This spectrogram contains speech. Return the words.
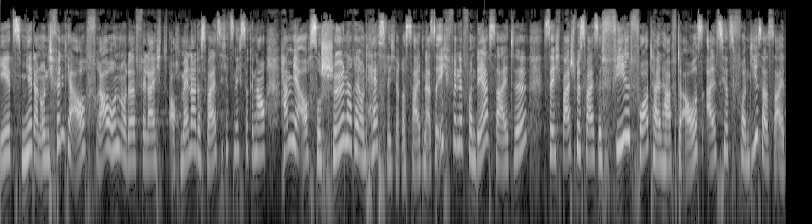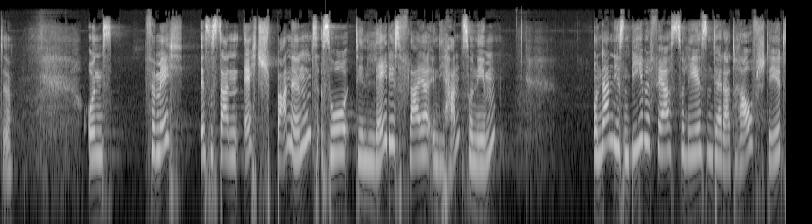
geht's mir dann. Und ich finde ja auch Frauen oder vielleicht auch Männer, das weiß ich jetzt nicht so genau, haben ja auch so schönere und hässlichere Seiten. Also ich finde von der Seite sehe ich beispielsweise viel vorteilhafter aus als jetzt von dieser Seite. Und für mich ist es dann echt spannend, so den Ladies Flyer in die Hand zu nehmen und dann diesen Bibelvers zu lesen, der da drauf steht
